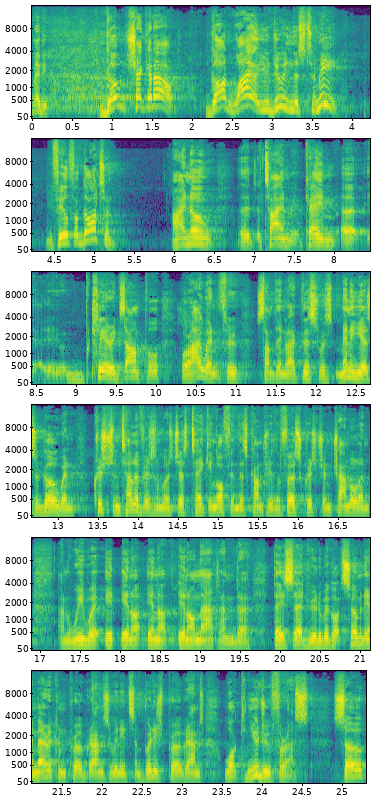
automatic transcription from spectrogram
Maybe go and check it out. God, why are you doing this to me? You feel forgotten. I know a time came, a uh, clear example where I went through something like this was many years ago when Christian television was just taking off in this country, the first Christian channel, and, and we were in, in, in, in on that. And uh, they said, We've got so many American programs, we need some British programs. What can you do for us? So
